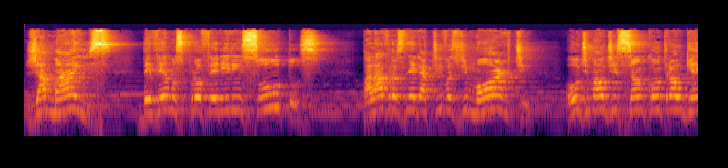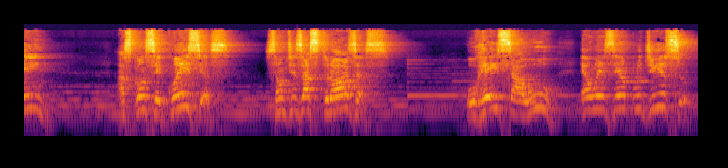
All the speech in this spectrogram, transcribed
Jamais devemos proferir insultos, palavras negativas de morte ou de maldição contra alguém. As consequências são desastrosas. O rei Saul é um exemplo disso.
